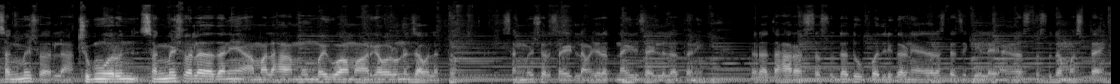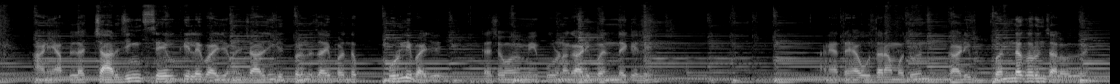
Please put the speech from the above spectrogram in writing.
संगमेश्वरला. चिपळूणवरून संगमेश्वरला जाताना आम्हाला हा मुंबई गोवा मार्गावरूनच जावं लागतं. संगमेश्वर साईडला म्हणजे रत्नागिरी साईडला जाताना. तर आता हा रस्तासुद्धा धूपपदरीकरण या रस्त्याचं केलं आहे आणि रस्तासुद्धा मस्त आहे. आणि आपल्याला चार्जिंग सेव्ह केले पाहिजे म्हणजे चार्जिंग इथपर्यंत जाईपर्यंत पुरली पाहिजे. त्याच्यामुळे मी पूर्ण गाडी बंद केली. आणि आता ह्या उतारामधून गाडी बंद करून चालवतोय.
